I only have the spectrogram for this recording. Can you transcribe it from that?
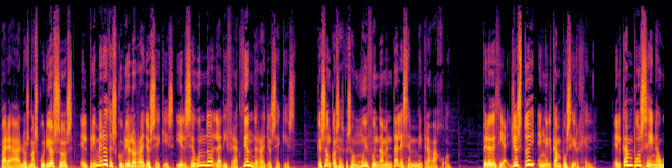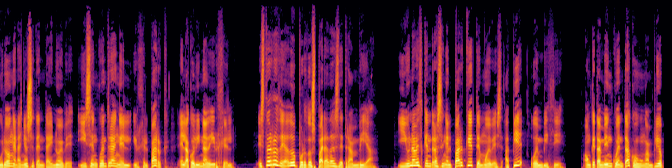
Para los más curiosos, el primero descubrió los rayos X y el segundo la difracción de rayos X, que son cosas que son muy fundamentales en mi trabajo. Pero decía, yo estoy en el campus Irgel. El campus se inauguró en el año 79 y se encuentra en el Irgel Park, en la colina de Irgel. Está rodeado por dos paradas de tranvía, y una vez que entras en el parque te mueves a pie o en bici aunque también cuenta con un amplio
